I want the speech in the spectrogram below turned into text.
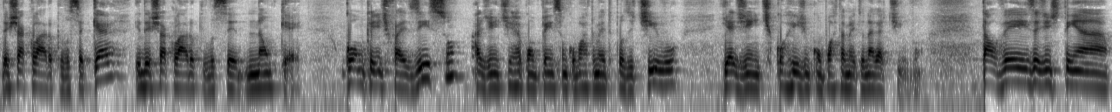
deixar claro o que você quer e deixar claro o que você não quer. Como que a gente faz isso? A gente recompensa um comportamento positivo e a gente corrige um comportamento negativo. Talvez a gente tenha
